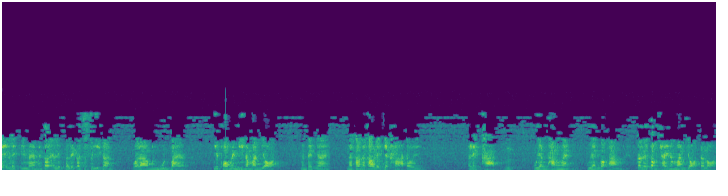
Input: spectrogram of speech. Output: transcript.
ไอ้เหล็กนี่ไหมมันก็เหล็กกับเหล็กก็จะสีกัน เวลามันหมุนไปนี่พอไม่มีน้ำมันหยอด มันเป็นไงนะเข้านะเข้าเหล็กจะขาดเลย เหล็กขาดเกวียนพังไหมเกวียนก็พัง ก็เลยต้องใช้น้ำมันหยอดตลอด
